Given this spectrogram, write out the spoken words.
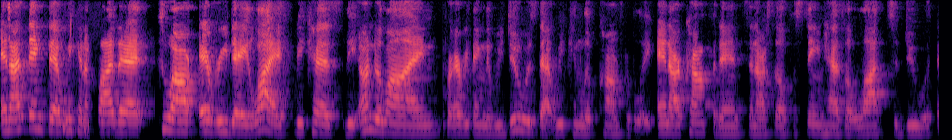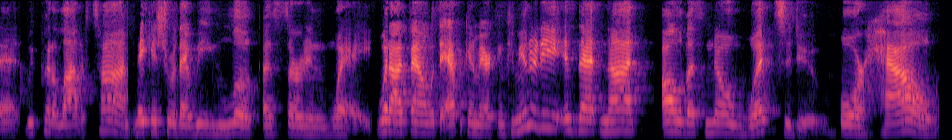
And I think that we can apply that to our everyday life because the underline for everything that we do is that we can live comfortably. And our confidence and our self esteem has a lot to do with that. We put a lot of time making sure that we look a certain way. What I found with the African American community is that not all of us know what to do or how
